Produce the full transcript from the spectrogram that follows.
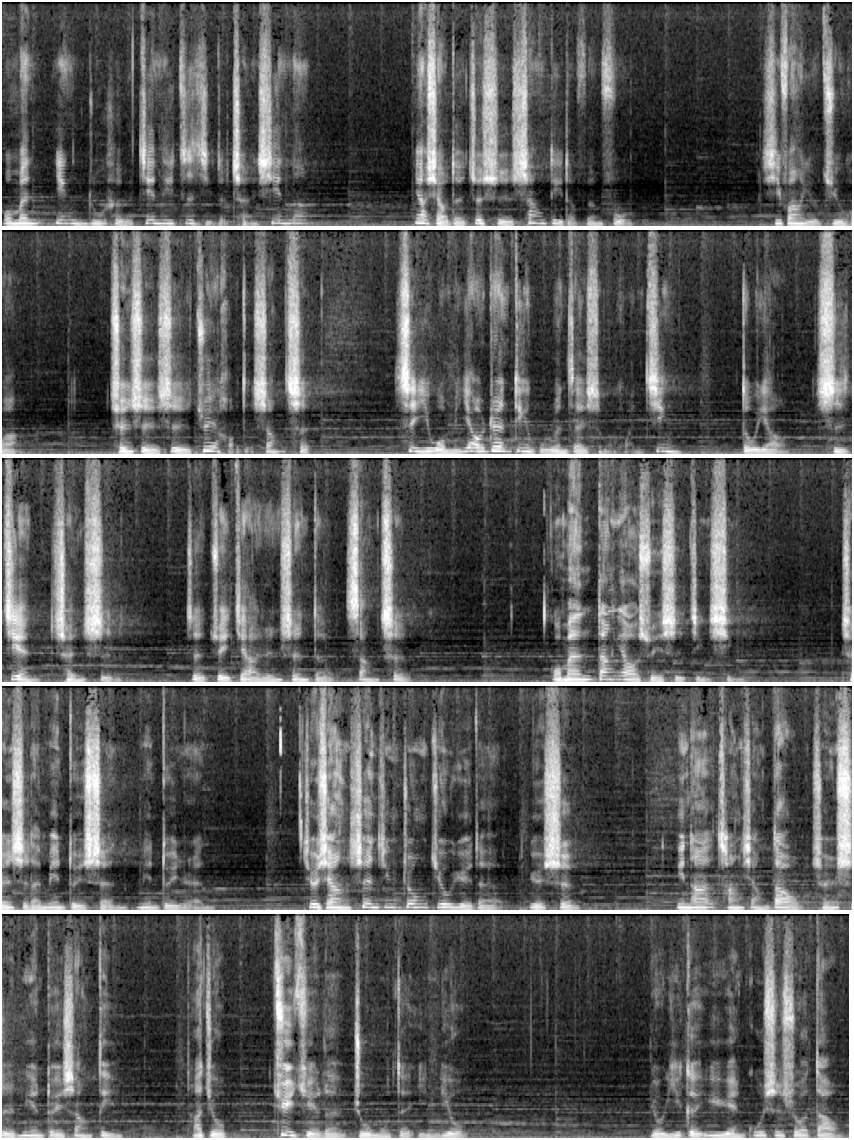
我们应如何建立自己的诚信呢？要晓得这是上帝的吩咐。西方有句话：“诚实是最好的上策。”是以我们要认定，无论在什么环境，都要实践诚实，这最佳人生的上策。我们当要随时进行，诚实地面对神，面对人。就像圣经中旧约的约瑟，因他常想到诚实面对上帝，他就拒绝了祖母的引诱。有一个寓言故事说道：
